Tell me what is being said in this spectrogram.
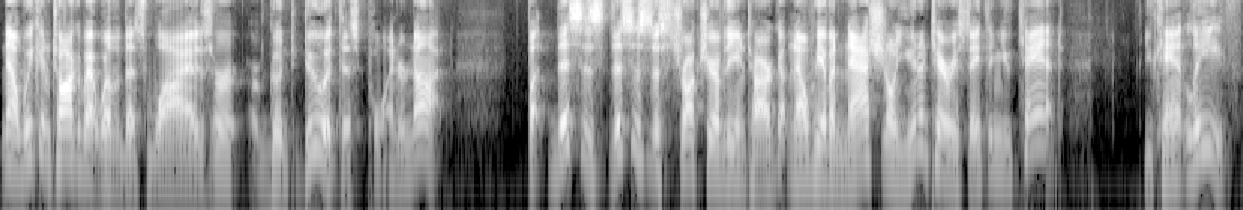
Now, we can talk about whether that's wise or, or good to do at this point or not. But this is this is the structure of the entire government. Now, if we have a national unitary state, then you can't. You can't leave.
